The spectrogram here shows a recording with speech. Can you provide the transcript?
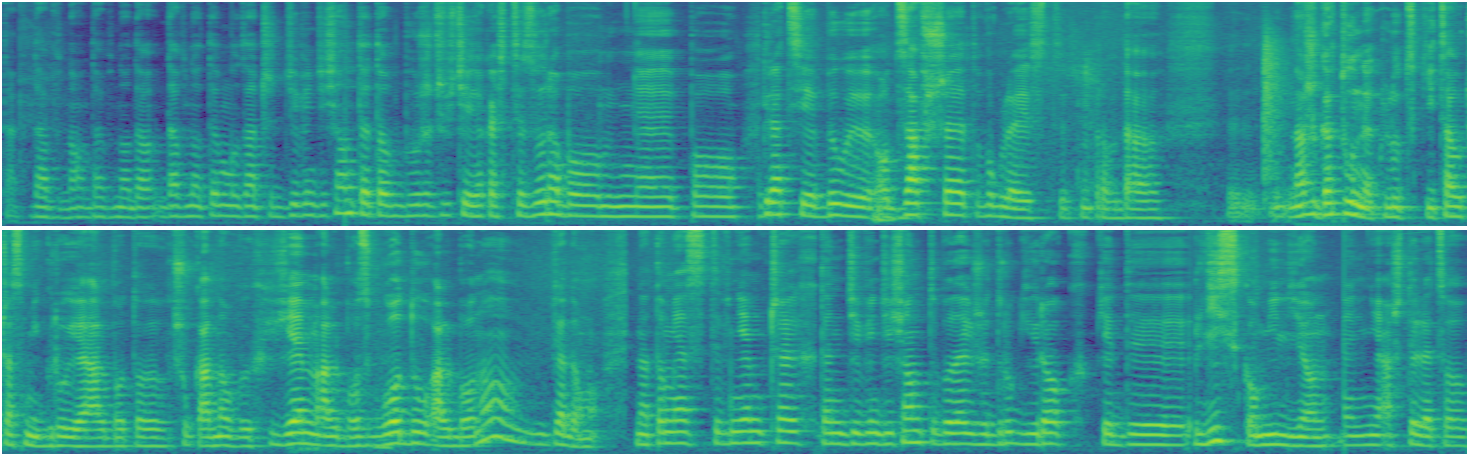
tak, dawno, dawno, da, dawno temu, znaczy 90. to był rzeczywiście jakaś cezura, bo mm, po migracje były od zawsze, to w ogóle jest, prawda, nasz gatunek ludzki cały czas migruje, albo to szuka nowych ziem, albo z głodu, albo no wiadomo. Natomiast w Niemczech ten 90 bodajże drugi rok, kiedy blisko milion, nie aż tyle co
